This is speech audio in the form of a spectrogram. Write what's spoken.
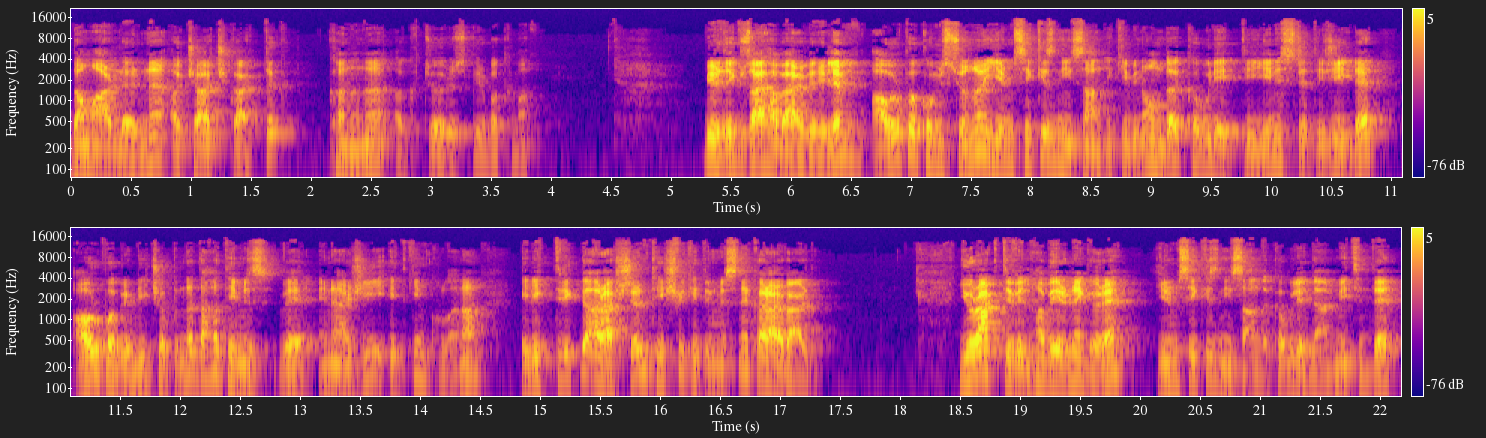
damarlarını açığa çıkarttık, kanını akıtıyoruz bir bakıma. Bir de güzel haber verelim. Avrupa Komisyonu 28 Nisan 2010'da kabul ettiği yeni stratejiyle Avrupa Birliği çapında daha temiz ve enerjiyi etkin kullanan elektrikli araçların teşvik edilmesine karar verdi. Euractiv'in haberine göre 28 Nisan'da kabul edilen metinde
